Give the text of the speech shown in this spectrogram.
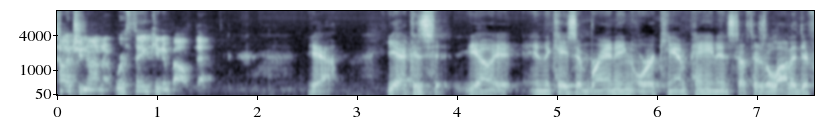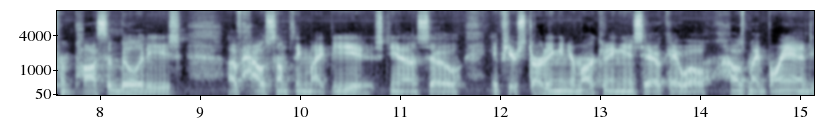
touching on it. We're thinking about that. Yeah. Yeah, because you know, it, in the case of branding or a campaign and stuff, there's a lot of different possibilities of how something might be used. You know, so if you're starting in your marketing and you say, okay, well, how's my brand?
